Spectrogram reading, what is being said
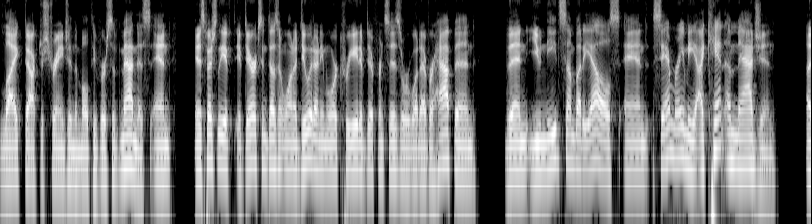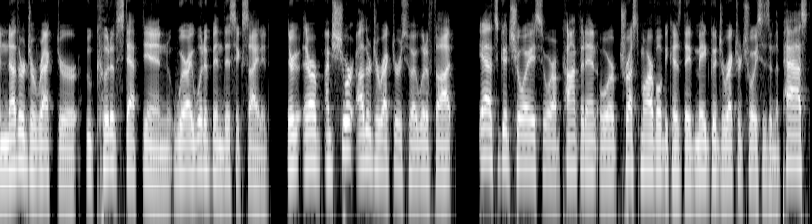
like Doctor Strange and the Multiverse of Madness. And, and especially if, if Derrickson doesn't want to do it anymore, creative differences or whatever happened, then you need somebody else. And Sam Raimi, I can't imagine another director who could have stepped in where I would have been this excited. There, there are, I'm sure, other directors who I would have thought, yeah, it's a good choice, or I'm confident, or trust Marvel because they've made good director choices in the past.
